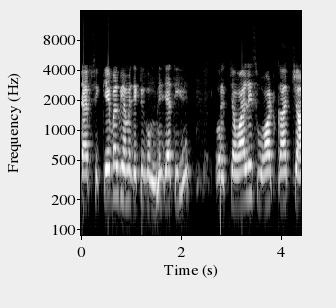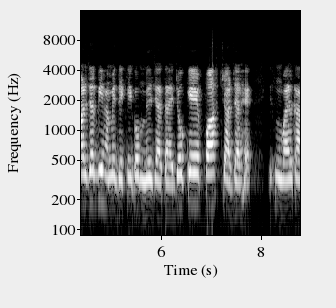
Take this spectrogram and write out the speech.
टाइप सी केबल भी हमें देखने को मिल जाती है। चवालीस वाट का चार्जर भी हमें देखने को मिल जाता है, जो कि फास्ट चार्जर है इस मोबाइल का।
